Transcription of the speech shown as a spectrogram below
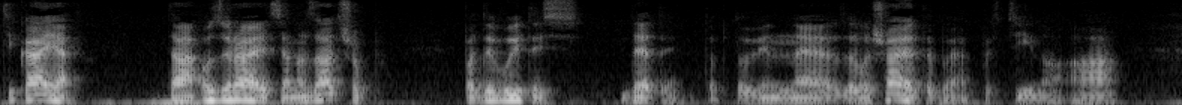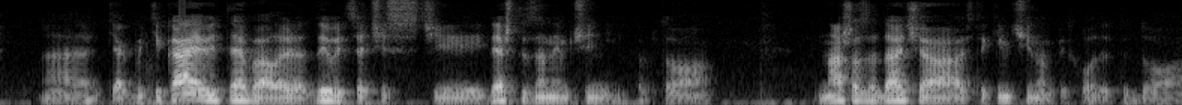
тікає та озирається назад, щоб подивитись, де ти. Тобто він не залишає тебе постійно, а е, якби тікає від тебе, але дивиться, чи, чи йдеш ти за ним, чи ні. Тобто наша задача ось таким чином підходити до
